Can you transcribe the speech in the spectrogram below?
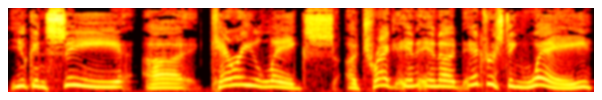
You can see uh, Kari Lake's attract in in an interesting way.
